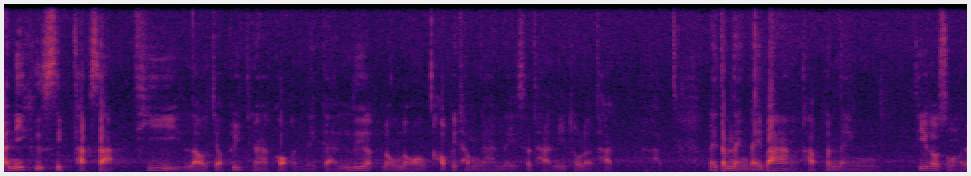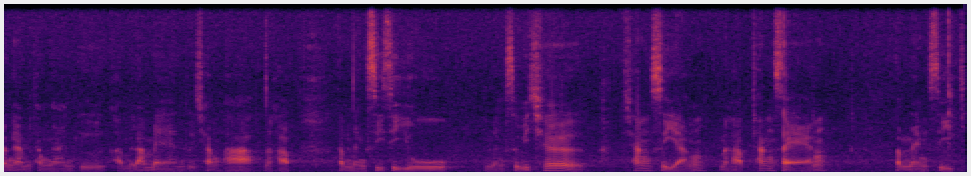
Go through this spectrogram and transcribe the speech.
อันนี้คือ 10 ทักษะที่เราจะพิจารณาก่อนในการเลือกน้องๆ เข้าไปทำงานในสถานีโทรทัศน์นะครับ ในตำแหน่งใดบ้างครับตำแหน่งที่เราส่งพนักงานไปทำงานคือคาเมราแมนหรือช่างภาพนะครับตำแหน่ง CCU ตำแหน่งสวิตเชอร์ช่างเสียงนะครับ ช่างแสง ตำแหน่ง CG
